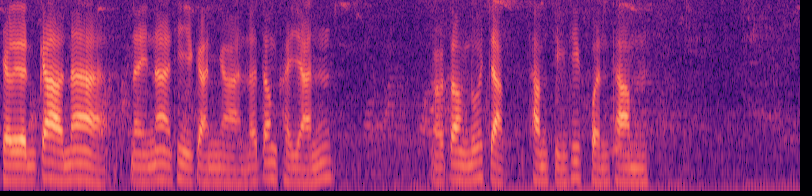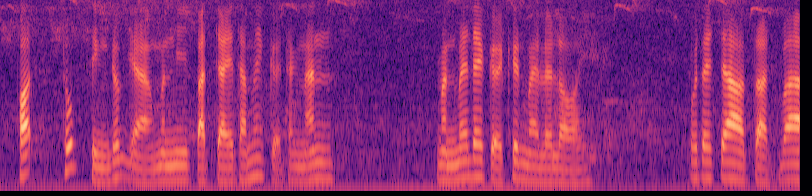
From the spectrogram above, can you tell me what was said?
เจริญก้าวหน้าในหน้าที่การงานเราต้องขยัน เราต้องรู้จักทำสิ่งที่ควรทำเพราะทุกสิ่งทุกอย่างมันมีปัจจัยทำให้เกิดทั้งนั้น มันไม่ได้เกิดขึ้นมาลอยๆ พุทธเจ้าตรัสว่า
